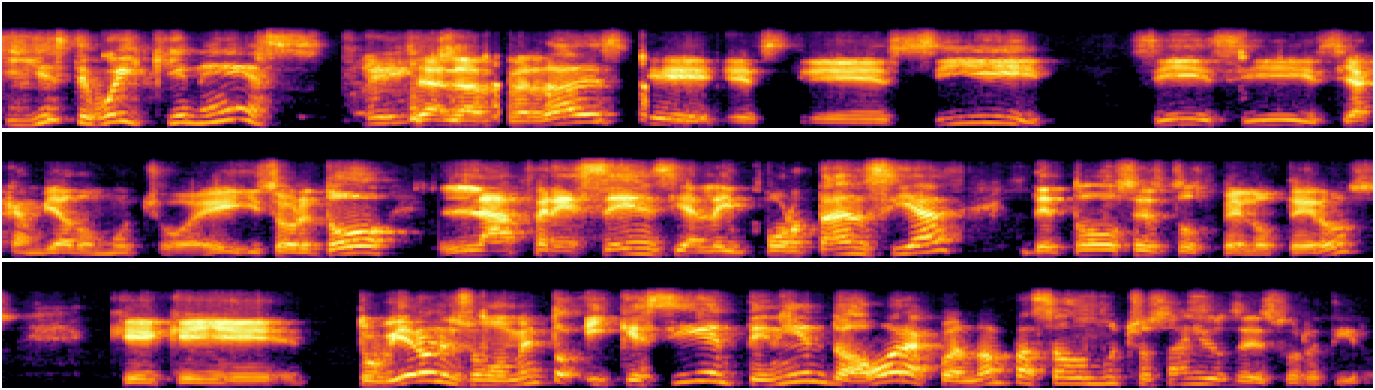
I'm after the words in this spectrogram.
¿y este güey quién es? O sea, la verdad es que este, sí, sí, sí, sí ha cambiado mucho, ¿eh? Y sobre todo la presencia, la importancia de todos estos peloteros que, que tuvieron en su momento y que siguen teniendo ahora cuando han pasado muchos años de su retiro.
